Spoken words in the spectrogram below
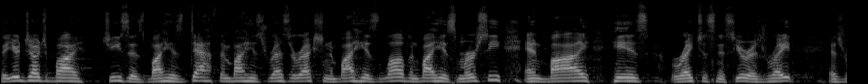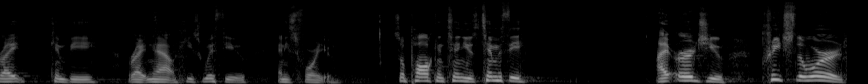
That you're judged by Jesus, by his death and by his resurrection, and by his love and by his mercy and by his righteousness. You're as right as right can be right now. He's with you and he's for you. So Paul continues Timothy, I urge you, preach the word.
